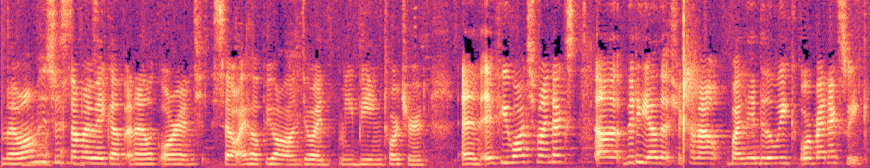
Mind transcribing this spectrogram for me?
My mom has just done my makeup and I look orange, so I hope you all enjoyed me being tortured. And if you watch my next uh, video that should come out by the end of the week or by next week,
